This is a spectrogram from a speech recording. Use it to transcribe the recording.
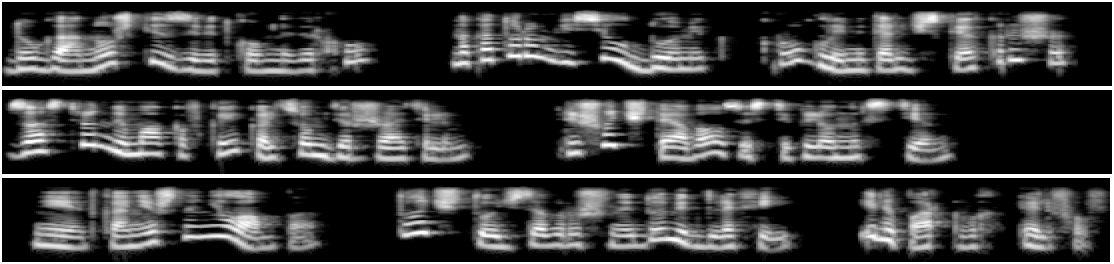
Дуга ножки с завитком наверху, на котором висел домик, круглая металлическая крыша, заостренной маковкой и кольцом-держателем, решетчатый овал застекленных стен. Нет, конечно, не лампа. Точь-точь заброшенный домик для фей или парковых эльфов.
